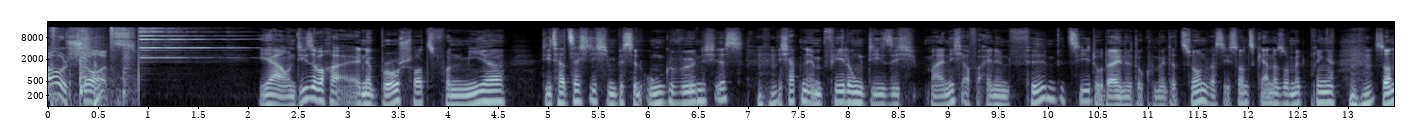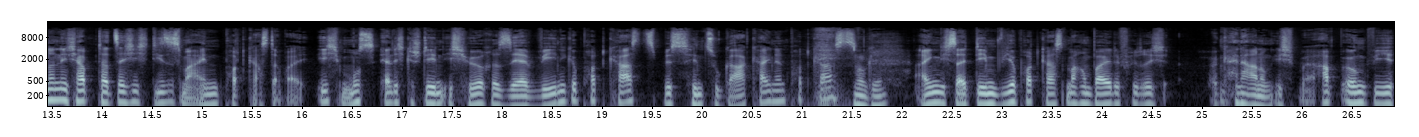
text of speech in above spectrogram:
Bro Shorts. Ja, und diese Woche eine Bro-Shots von mir, die tatsächlich ein bisschen ungewöhnlich ist. Mhm. Ich habe eine Empfehlung, die sich mal nicht auf einen Film bezieht oder eine Dokumentation, was ich sonst gerne so mitbringe, Mhm. sondern ich habe tatsächlich dieses Mal einen Podcast dabei. Ich muss ehrlich gestehen, ich höre sehr wenige Podcasts bis hin zu gar keinen Podcasts. Okay. Eigentlich seitdem wir Podcast machen beide, Friedrich, keine Ahnung, ich habe irgendwie,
